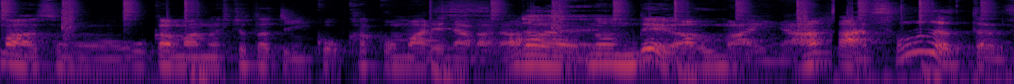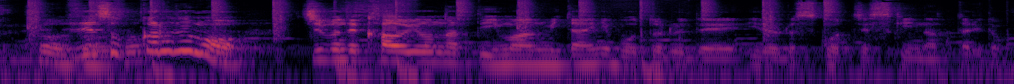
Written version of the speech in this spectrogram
まあそのお釜の人たちにこう囲まれながはい。ら飲んで、あうまいな。あそうだったんですね。そうでそこからでも自分で買うようになって今みたいにボトルでいろいろスコッチ好きになったりとか。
